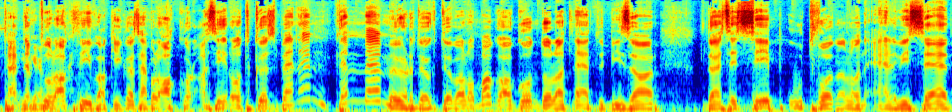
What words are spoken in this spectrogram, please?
tehát nem Igen. túl aktívak igazából, akkor azért ott közben nem, nem, nem ördögtől való. Maga a gondolat lehet, hogy bizarr, de ezt egy szép útvonalon elviszed,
